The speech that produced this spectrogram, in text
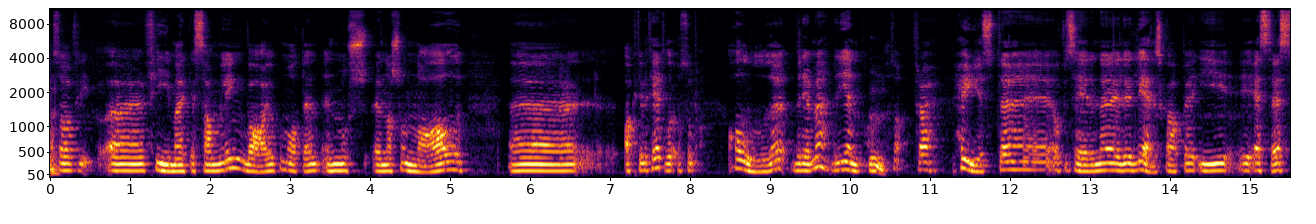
Altså fri, eh, Frimerkesamling var jo på en måte en, en, nors- en nasjonal eh, aktivitet hvor, som alle drev med. Det gjen, altså, fra høyeste offiserene eller lederskapet i, i SS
